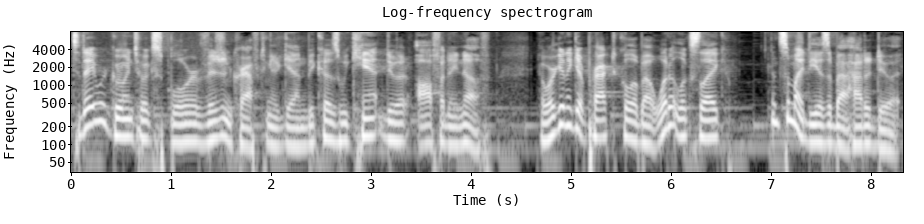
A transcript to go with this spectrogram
Today we're going to explore vision crafting again because we can't do it often enough. And we're going to get practical about what it looks like and some ideas about how to do it.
